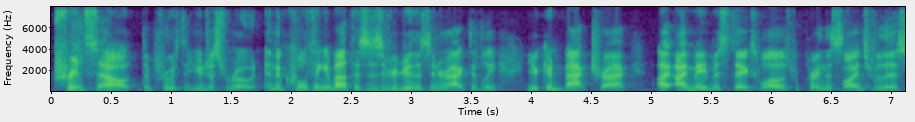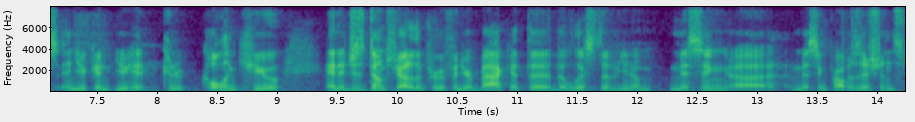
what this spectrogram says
prints out the proof that you just wrote. And the cool thing about this is if you're doing this interactively, you can backtrack. I, I made mistakes while I was preparing the slides for this, and you can you hit colon Q, and it just dumps you out of the proof, and you're back at the, the list of you know missing uh, missing propositions.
